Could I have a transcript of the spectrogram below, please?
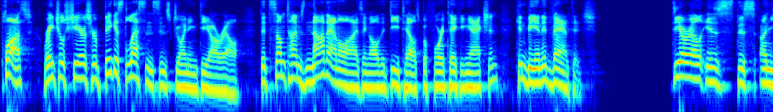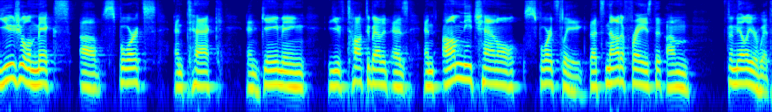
Plus, Rachel shares her biggest lesson since joining DRL that sometimes not analyzing all the details before taking action can be an advantage. DRL is this unusual mix of sports and tech and gaming. You've talked about it as an omni channel sports league. That's not a phrase that I'm familiar with.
